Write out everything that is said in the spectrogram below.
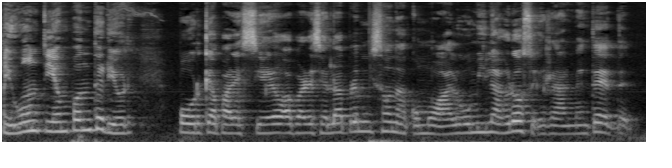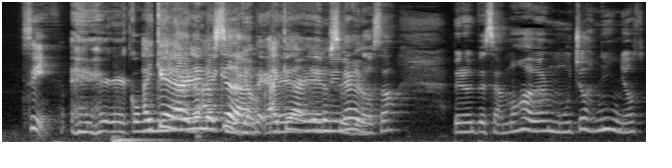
Y hubo un tiempo anterior porque aparecieron, apareció la premisona como algo milagroso y realmente... Sí, hay, que darle hay, que darle, hay que darle lo milagrosa. Pero empezamos a ver muchos niños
